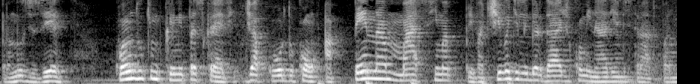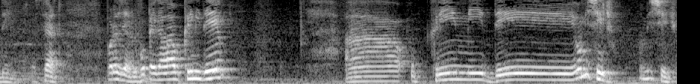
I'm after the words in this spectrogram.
para nos dizer quando que um crime prescreve, de acordo com a pena máxima privativa de liberdade combinada em abstrato para um delito, tá certo? Por exemplo, eu vou pegar lá o crime de ah, o crime de homicídio, homicídio,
